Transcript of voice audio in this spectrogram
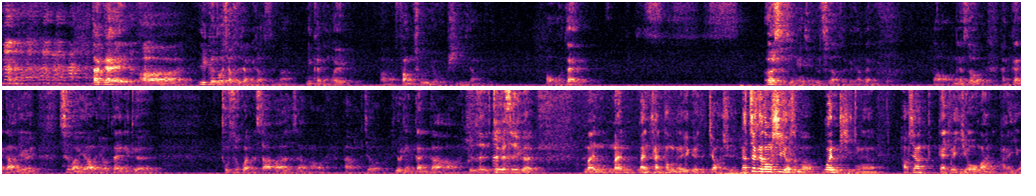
大概呃一个多小时、两个小时嘛，你可能会呃放出油屁这样子。哦，我在二十几年前就吃到这个药，在美国。哦，那时候很尴尬，因为吃完药以后在那个。图书馆的沙发上哦，啊，就有点尴尬啊，就是这个是一个 蛮蛮蛮惨痛的一个教训。那这个东西有什么问题呢？好像感觉油嘛，你排油，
